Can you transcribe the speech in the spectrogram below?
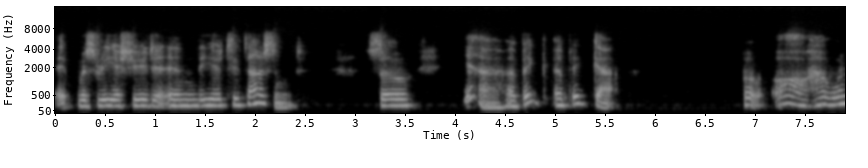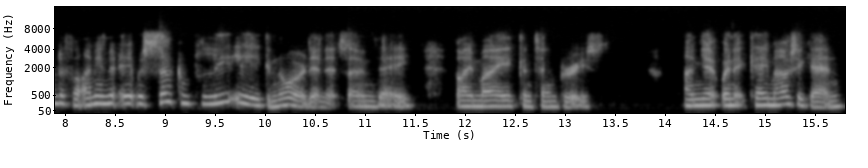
it was reissued in the year 2000. So yeah, a big a big gap. But oh, how wonderful. I mean, it was so completely ignored in its own day by my contemporaries. And yet when it came out again,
